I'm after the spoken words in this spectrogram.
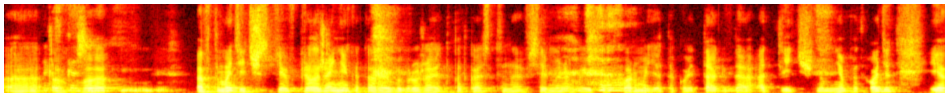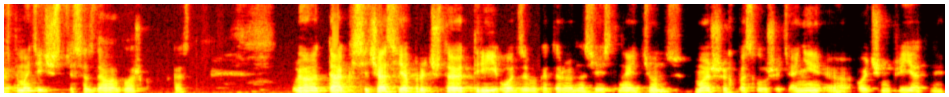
А, в, автоматически в приложении, которое выгружает подкасты на все мировые платформы, я такой, так, да, отлично, мне подходит, и автоматически создал обложку подкаста. А, Так, сейчас я прочитаю три отзыва, которые у нас есть на iTunes. Можешь их послушать. Они э, очень приятные.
